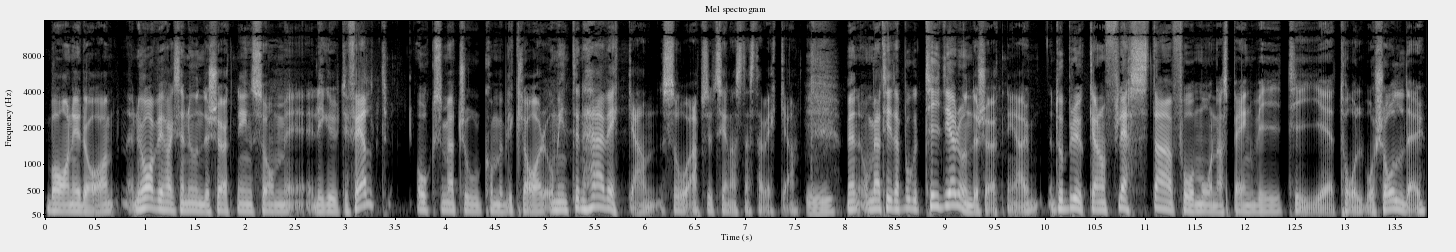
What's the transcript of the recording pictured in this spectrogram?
barn idag, nu har vi faktiskt en undersökning som ligger ute i fält och som jag tror kommer bli klar, om inte den här veckan, så absolut senast nästa vecka. Men om jag tittar på tidigare undersökningar, då brukar de flesta få månadspeng vid 10-12 års ålder.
